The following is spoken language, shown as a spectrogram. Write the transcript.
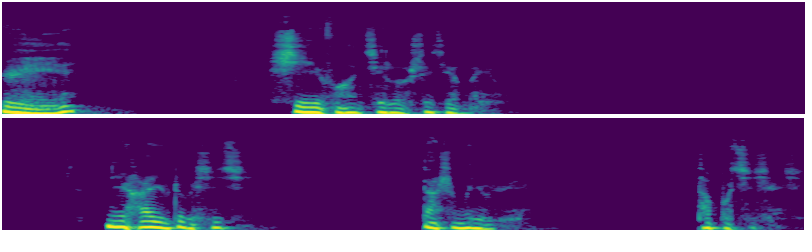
云，西方极乐世界没有，你还有这个习气，但是没有云，它不起现行。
